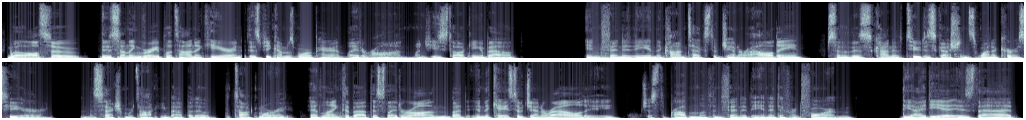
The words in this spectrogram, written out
Well, also, there's something very Platonic here, and this becomes more apparent later on when he's talking about infinity in the context of generality. So there's kind of two discussions. One occurs here in the section we're talking about, but he'll talk more at length about this later on. But in the case of generality, just the problem of infinity in a different form, the idea is that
